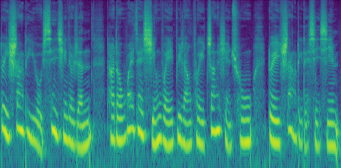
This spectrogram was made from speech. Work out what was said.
对上帝有信心的人，他的外在行为必然会彰显出对上帝的信心，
